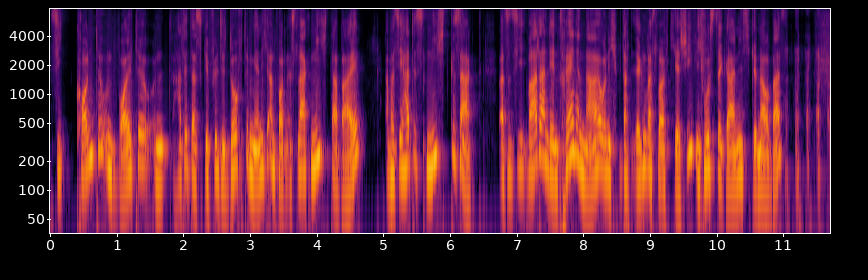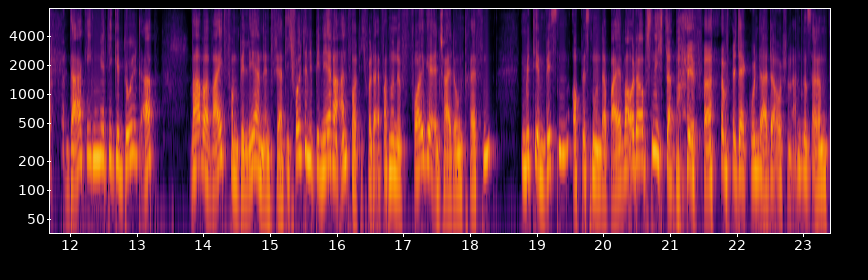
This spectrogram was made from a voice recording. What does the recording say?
Sie konnte und wollte und hatte das Gefühl, sie durfte mir nicht antworten. Es lag nicht dabei, aber sie hat es nicht gesagt. Also sie war dann den Tränen nahe und ich dachte, irgendwas läuft hier schief. Ich wusste gar nicht genau was. Da ging mir die Geduld ab war aber weit vom Belehren entfernt. Ich wollte eine binäre Antwort. Ich wollte einfach nur eine Folgeentscheidung treffen mit dem Wissen, ob es nun dabei war oder ob es nicht dabei war. Weil der Kunde hatte auch schon andere Sachen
